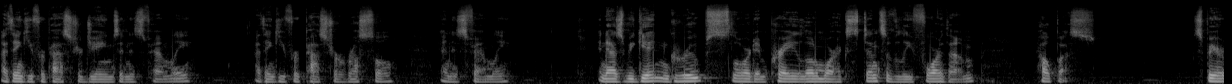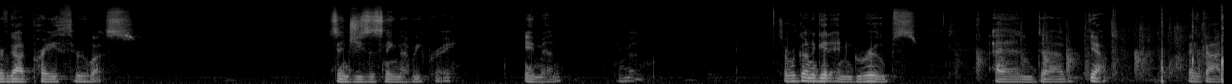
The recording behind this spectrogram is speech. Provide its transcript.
I thank you for Pastor James and his family. I thank you for Pastor Russell and his family. And as we get in groups, Lord, and pray a little more extensively for them, help us. Spirit of God, pray through us. It's in Jesus' name that we pray. Amen. Amen. So we're going to get in groups. And uh, yeah, thank God.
